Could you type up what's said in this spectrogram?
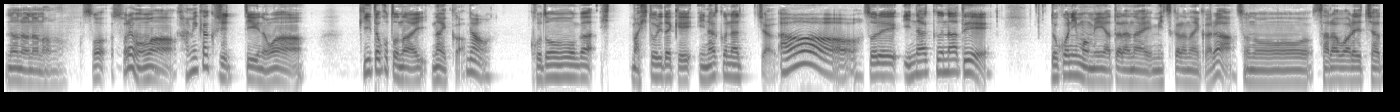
no, no, no, no, no. そ、それもまあ、神隠しっていうのは、聞いたことない、ないか。No. 子供がひ、まあ一人だけいなくなっちゃう。Oh, それ、いなくなって、どこにも見当たらない、見つからないから、その、さらわれちゃっ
